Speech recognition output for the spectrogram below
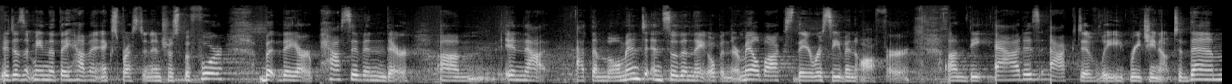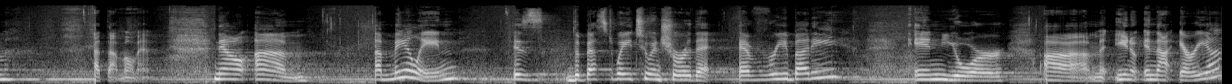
It doesn't mean that they haven't expressed an interest before, but they are passive in their um, in that at the moment, and so then they open their mailbox, they receive an offer. Um, the ad is actively reaching out to them at that moment. Now, um, a mailing is the best way to ensure that everybody in your, um, you know, in that area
